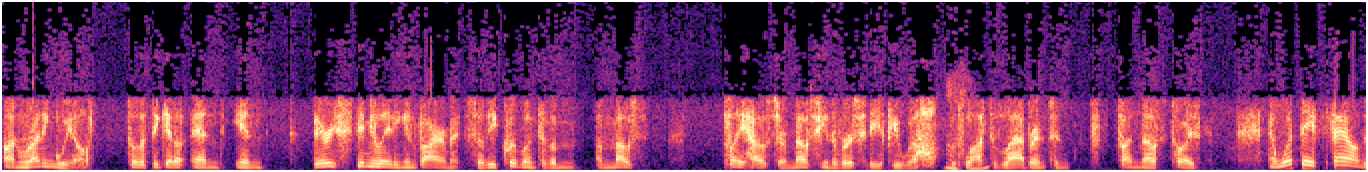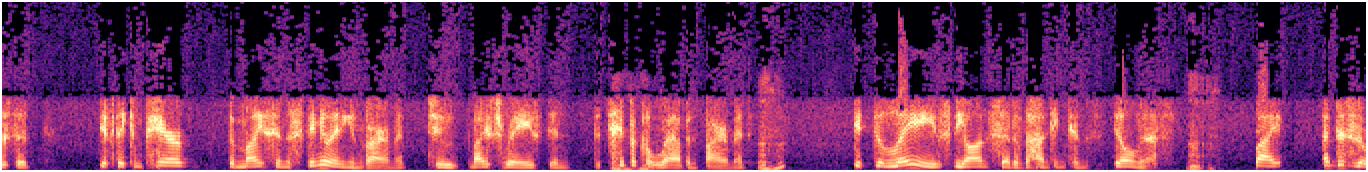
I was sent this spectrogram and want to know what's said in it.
on running wheels so that they get a, and in very stimulating environment. so the equivalent of a, a mouse playhouse or mouse university, if you will, mm-hmm. with lots of labyrinths and fun mouse toys. And what they found is that if they compare the mice in the stimulating environment to mice raised in the typical mm-hmm. lab environment, mm-hmm. it delays the onset of the Huntington's illness mm by uh, this is a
